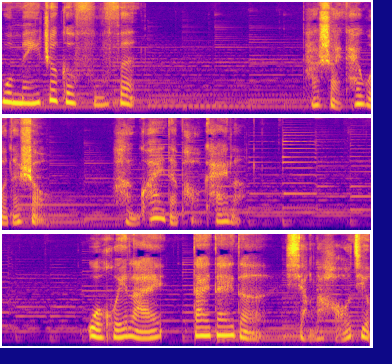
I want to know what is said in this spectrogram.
我没这个福分。”他甩开我的手，很快地跑开了。我回来，呆呆地想了好久。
